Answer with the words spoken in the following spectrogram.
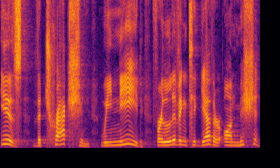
is the traction we need for living together on mission.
